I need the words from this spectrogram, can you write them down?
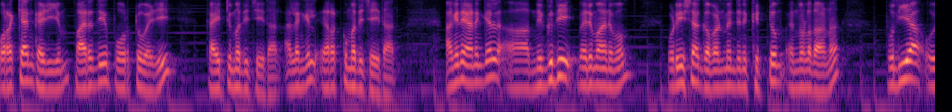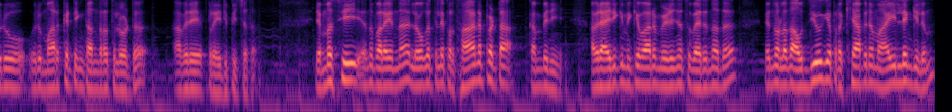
കുറയ്ക്കാൻ കഴിയും പാരദീപ് പോർട്ട് വഴി കയറ്റുമതി ചെയ്താൽ അല്ലെങ്കിൽ ഇറക്കുമതി ചെയ്താൽ. അങ്ങനെയാണെങ്കിൽ നികുതി വരുമാനവും ഒഡീഷ ഗവൺമെന്റിന് കിട്ടും എന്നുള്ളതാണ് പുതിയ ഒരു ഒരു മാർക്കറ്റിംഗ് തന്ത്രത്തിലോട്ട് അവരെ പ്രേരിപ്പിച്ചത്. എം എസ് സി എന്ന് പറയുന്ന ലോകത്തിലെ പ്രധാനപ്പെട്ട കമ്പനി അവരായിരിക്കും മിക്കവാറും വിഴിഞ്ഞത്ത് വരുന്നത് എന്നുള്ളത് ഔദ്യോഗിക പ്രഖ്യാപനമായില്ലെങ്കിലും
